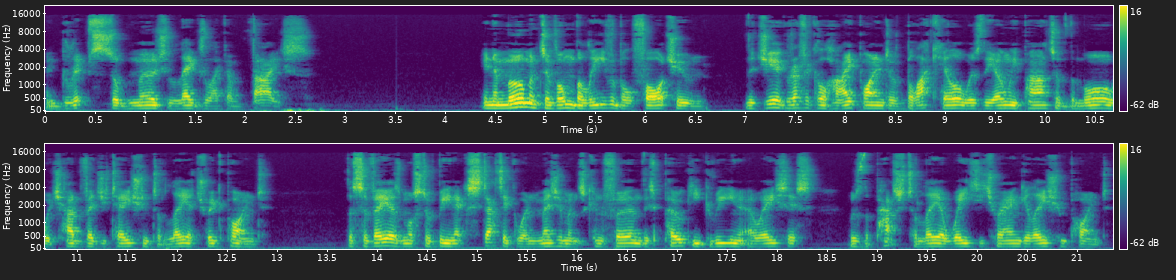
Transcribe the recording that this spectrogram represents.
and grips submerged legs like a vice. In a moment of unbelievable fortune, the geographical high point of Black Hill was the only part of the moor which had vegetation to lay a trig point. The surveyors must have been ecstatic when measurements confirmed this poky green oasis was the patch to lay a weighty triangulation point,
